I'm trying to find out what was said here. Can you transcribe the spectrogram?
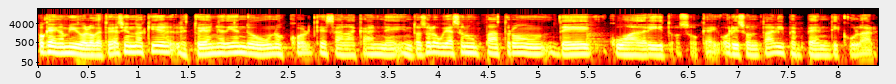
Ok amigos, lo que estoy haciendo aquí, le estoy añadiendo unos cortes a la carne, entonces lo voy a hacer un patrón de cuadritos, ok, horizontal y perpendicular.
